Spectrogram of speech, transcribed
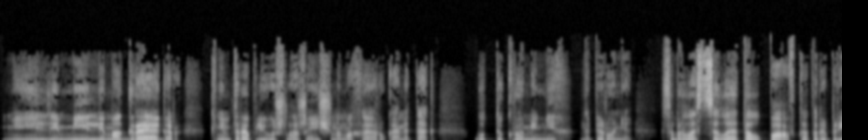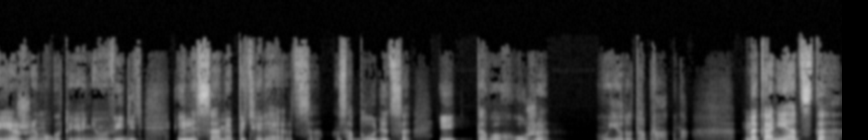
«Милли, Милли Макгрегор!» К ним торопливо шла женщина, махая руками так, будто кроме них на перроне собралась целая толпа, в которой приезжие могут ее не увидеть или сами потеряются, заблудятся и, того хуже, уедут обратно. «Наконец-то!»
